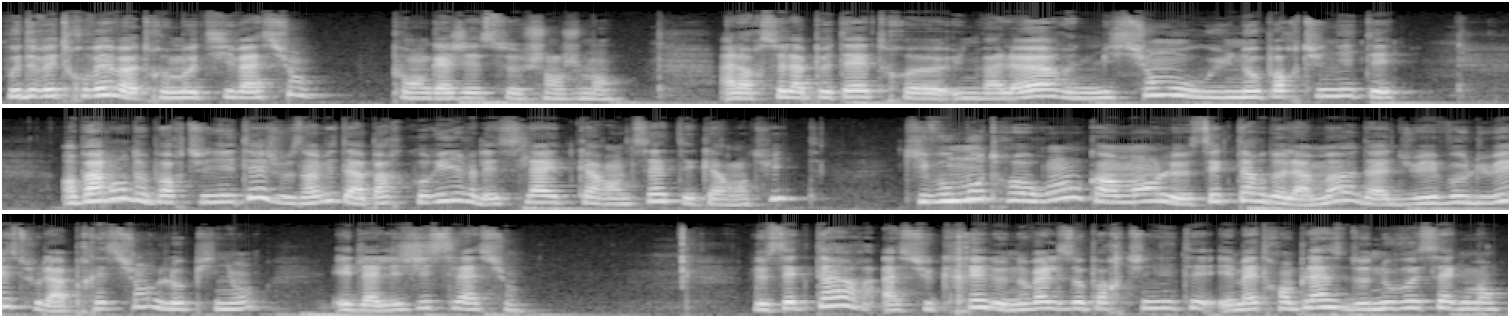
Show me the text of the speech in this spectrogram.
Vous devez trouver votre motivation pour engager ce changement. Alors cela peut être euh, une valeur, une mission ou une opportunité. En parlant d'opportunité, je vous invite à parcourir les slides 47 et 48 qui vous montreront comment le secteur de la mode a dû évoluer sous la pression de l'opinion et de la législation. Le secteur a su créer de nouvelles opportunités et mettre en place de nouveaux segments,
